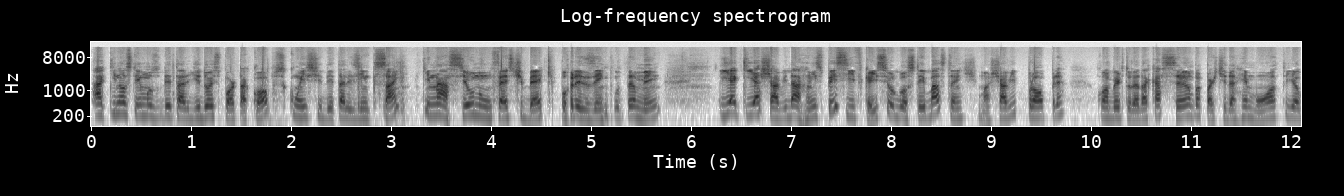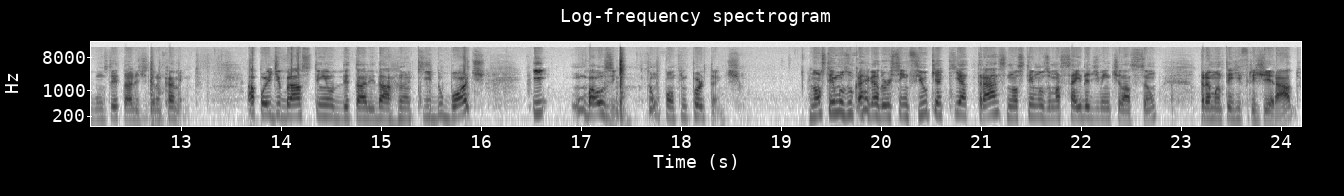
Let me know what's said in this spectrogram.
Aqui nós temos o detalhe de dois porta-copos, com este detalhezinho que sai, que nasceu num fastback, por exemplo, também. E aqui a chave da RAM específica, isso eu gostei bastante, uma chave própria com abertura da caçamba, partida remota e alguns detalhes de trancamento. Apoio de braço tem o detalhe da RAM aqui do bote e um baúzinho. Então, um ponto importante. Nós temos um carregador sem fio que aqui atrás nós temos uma saída de ventilação para manter refrigerado,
